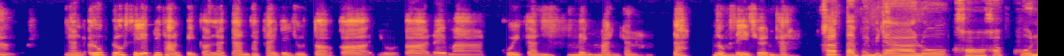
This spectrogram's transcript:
นงั้นลูกลูกเสียที่ฐานปิดก่อนแล้วกัน ถ้าใครจะอยู่ต่อก็อยู่ก็ได้มาคุยกันแบ่งปันกันจ้ะลูกสีเชิญค่ะ ข้าแต่พระบิดาลูกขอขอบคุณ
